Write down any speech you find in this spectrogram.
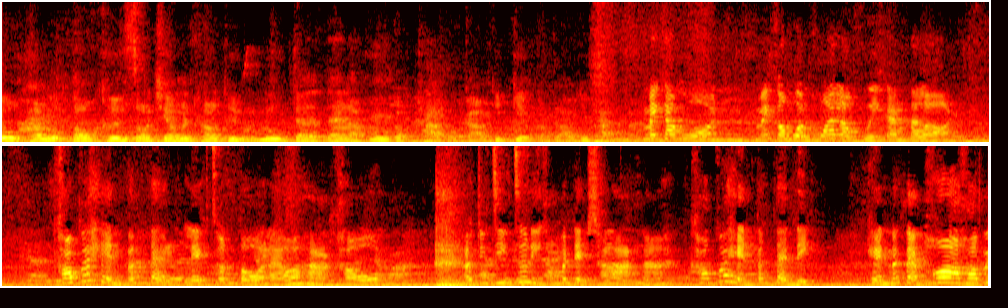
ลูกเขาลูกโตขึ้นโซเชียลมันเข้าถึงลูกจะได้รับรู้กับข่าวเก่าๆที่เกี่ยวกับเราที่ผ่านมา ไม่กังวลไม่กังวลเพราะว่าเราคุยกันตลอดเขาก็เห็นตั้งแต่เล็กจนโตแล้วอะค่ะเขาเอาจริงๆเจ้าหลิงเขาเป็นเด็กฉลาดนะเขาก็เห็นตั้งแต่เด็ก เห็นตั้งแต่พ่อเขาไป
